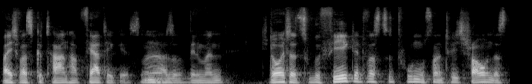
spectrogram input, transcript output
weil ich was getan habe, fertig ist. Ne? Mhm. Also wenn man die Leute dazu befähigt, etwas zu tun, muss man natürlich schauen, dass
